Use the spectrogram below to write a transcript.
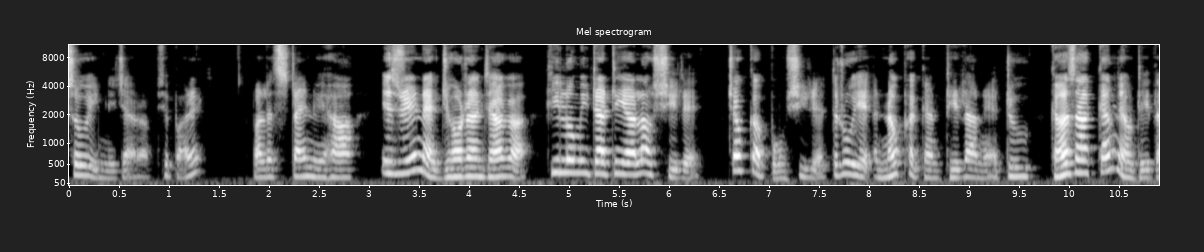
စိုးရိမ်နေကြတာဖြစ်ပါတယ်။ပါလက်စတိုင်းတွေဟာအစ္စရေးနဲ့ဂျော်ဒန်ကြားကကီလိုမီတာ100လောက်ရှိတဲ့ကြောက်ကပ်ပုံရှိတဲ့သူတို့ရဲ့အနောက်ဘက်ကမ်းဒေသနဲ့အတူဂါဇာကမ်းမြောင်ဒေသ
